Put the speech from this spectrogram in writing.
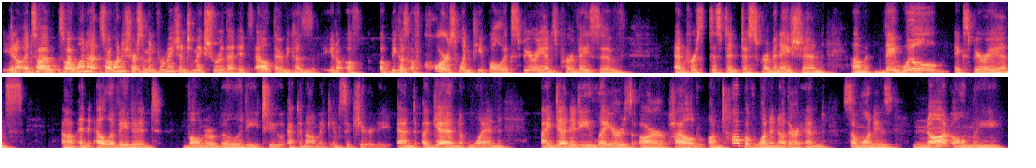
you know, and so I so I want to so I want to share some information to make sure that it's out there because you know of, of because of course when people experience pervasive and persistent discrimination, um, they will experience um, an elevated vulnerability to economic insecurity. And again, when identity layers are piled on top of one another and someone is not only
